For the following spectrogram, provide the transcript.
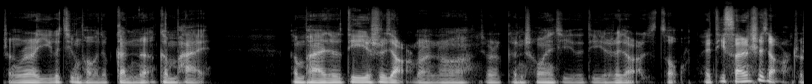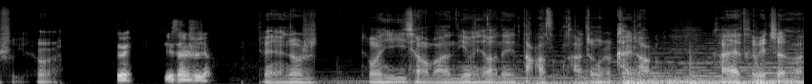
整个一个镜头就跟着跟拍。跟拍就是第一视角嘛，你知道吧？就是跟陈冠希的第一视角就走。哎，第三视角这属于是不是？对第三视角。对，就是陈冠希一枪把倪永孝那打死，他整个开场开的特别震撼。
